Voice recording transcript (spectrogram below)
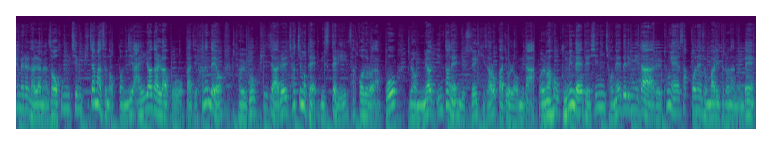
패매를 달라면서 훔친 피자 맛은 어떤지 알려달라고까지 하는데요. 결국 피자를 찾지 못해 미스테리 사건으로 남고 몇몇 인터넷 뉴스의 기사로까지 올라옵니다. 얼마 후 국민대 대신 전해드립니다를 통해 사건의 전말이 드러났는데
